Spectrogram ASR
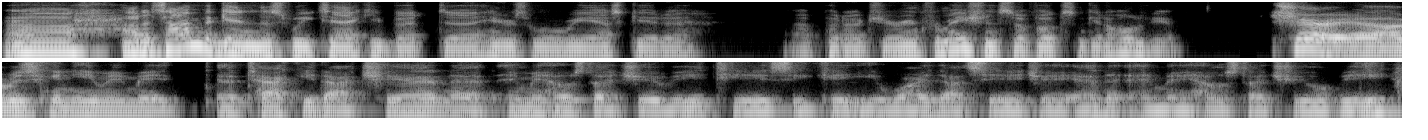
Uh, out of time again this week, Tackey, but uh, here's where we ask you to uh, put out your information so folks can get a hold of you. Sure. Uh, obviously, you can email me at tackey.chan at mahouse.gov, T-A-C-K-E-Y dot C-H-A-N at mahouse.gov.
